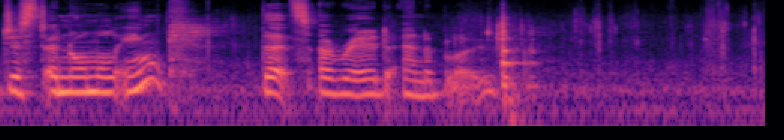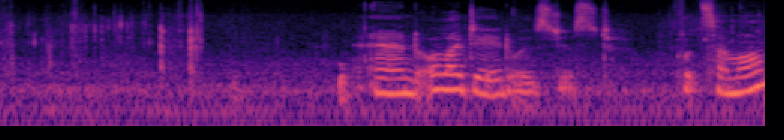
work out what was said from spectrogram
just a normal ink that's a red and a blue. And all I did was just put some on,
